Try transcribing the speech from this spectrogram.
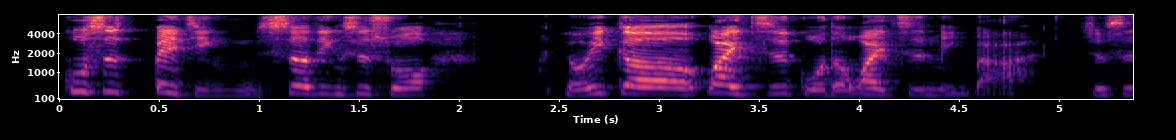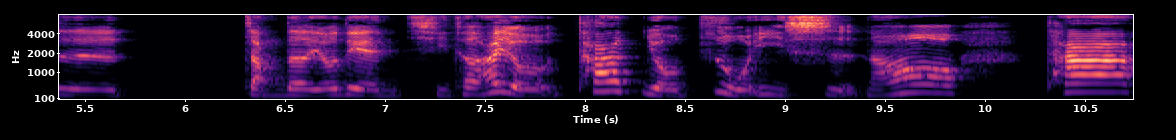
故事背景设定是说，有一个外之国的外之民吧，就是长得有点奇特，他有他有自我意识，然后他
